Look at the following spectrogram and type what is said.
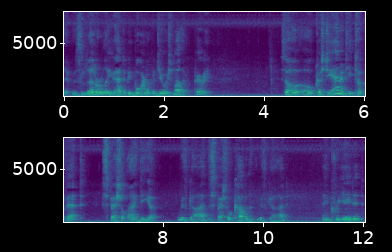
it was literally you had to be born of a Jewish mother. Period. So oh, Christianity took that special idea with God, the special covenant with God, and created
